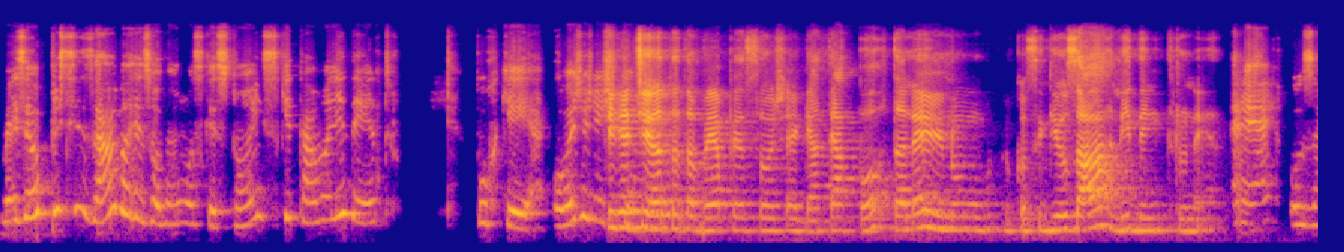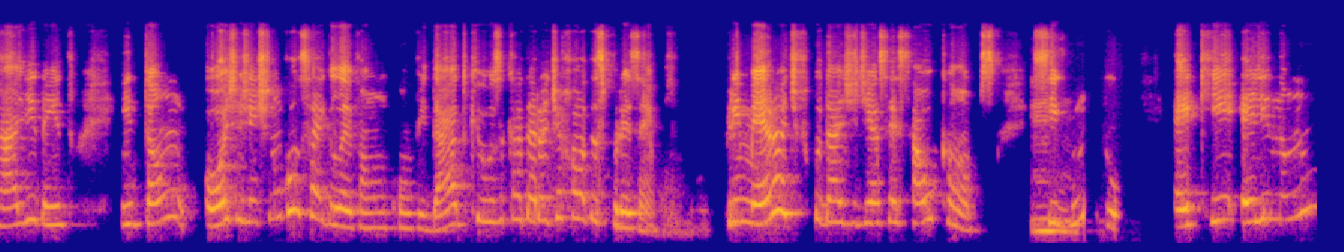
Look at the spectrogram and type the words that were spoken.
Mas eu precisava resolver umas questões que estavam ali dentro. Porque hoje a gente. Que adianta também a pessoa chegar até a porta, né? E não, não conseguir usar ali dentro, né? É, usar ali dentro. Então, hoje a gente não consegue levar um convidado que usa cadeira de rodas, por exemplo. Primeiro, a dificuldade de acessar o campus. Uhum. Segundo, é que ele não.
